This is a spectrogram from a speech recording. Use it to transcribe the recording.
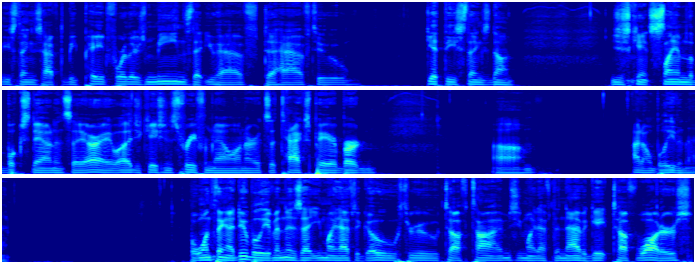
These things have to be paid for. There's means that you have to have to get these things done. You just can't slam the books down and say, all right, well, education is free from now on, or it's a taxpayer burden. Um, I don't believe in that. But one thing I do believe in is that you might have to go through tough times. You might have to navigate tough waters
